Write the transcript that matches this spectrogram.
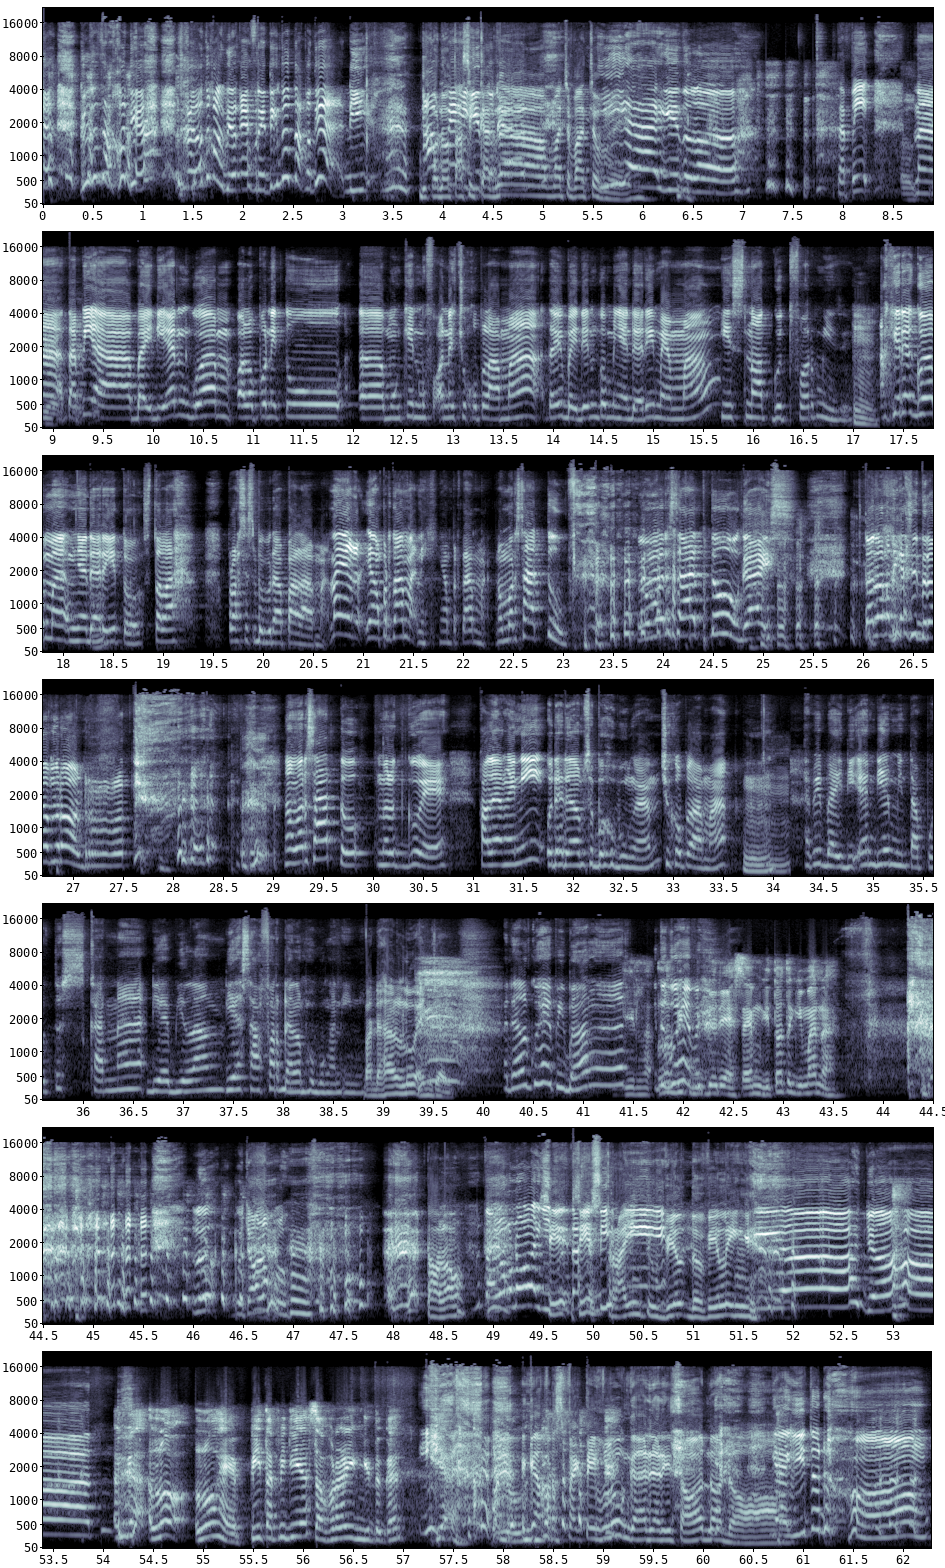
gue tuh takut ya. Sekarang tuh kalau bilang everything tuh takutnya di dikonotasikannya gitu kan. macam-macam ya. iya gitu loh. Tapi Oke, nah oke, tapi ya by the end gue walaupun itu eh, mungkin move onnya cukup lama tapi by the end gue menyadari memang he's not good for me sih. Hmm. akhirnya gue me- menyadari itu setelah proses beberapa lama. Nah yang, yang pertama nih yang pertama. Nomor satu. Nomor satu guys. Tolong dikasih drum roll. Nomor satu menurut gue kalau yang ini udah dalam sebuah hubungan cukup lama Hmm. tapi by the end dia minta putus karena dia bilang dia suffer dalam hubungan ini. Padahal lu enjoy. Padahal gue happy banget. Gila, Itu lo gue happy. BDSM gitu atau gimana? Lu gue colok lu. Tolong. Tolong dong lagi She, she's trying to build the feeling. Iya, jahat. Enggak, lo lo happy tapi dia suffering gitu kan? Iya. Ya? Enggak perspektif lu enggak dari sono dong. Gak gitu dong.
